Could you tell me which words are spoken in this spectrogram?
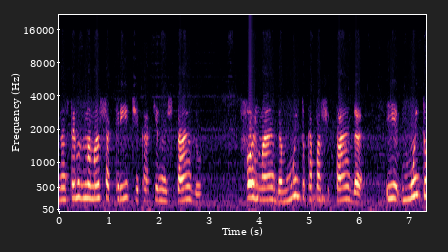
Nós temos uma massa crítica aqui no estado formada, muito capacitada e muito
